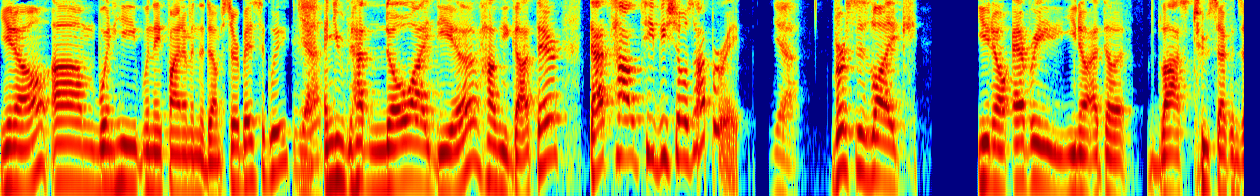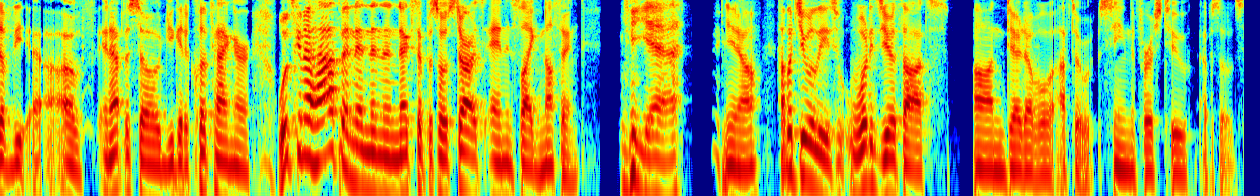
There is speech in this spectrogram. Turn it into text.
You know, um when he when they find him in the dumpster basically, Yeah, and you have no idea how he got there. That's how TV shows operate. yeah, Versus like you know every you know at the last 2 seconds of the of an episode you get a cliffhanger. What's going to happen and then the next episode starts and it's like nothing. yeah. You know, how about you, Elise? What is your thoughts on Daredevil after seeing the first two episodes?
